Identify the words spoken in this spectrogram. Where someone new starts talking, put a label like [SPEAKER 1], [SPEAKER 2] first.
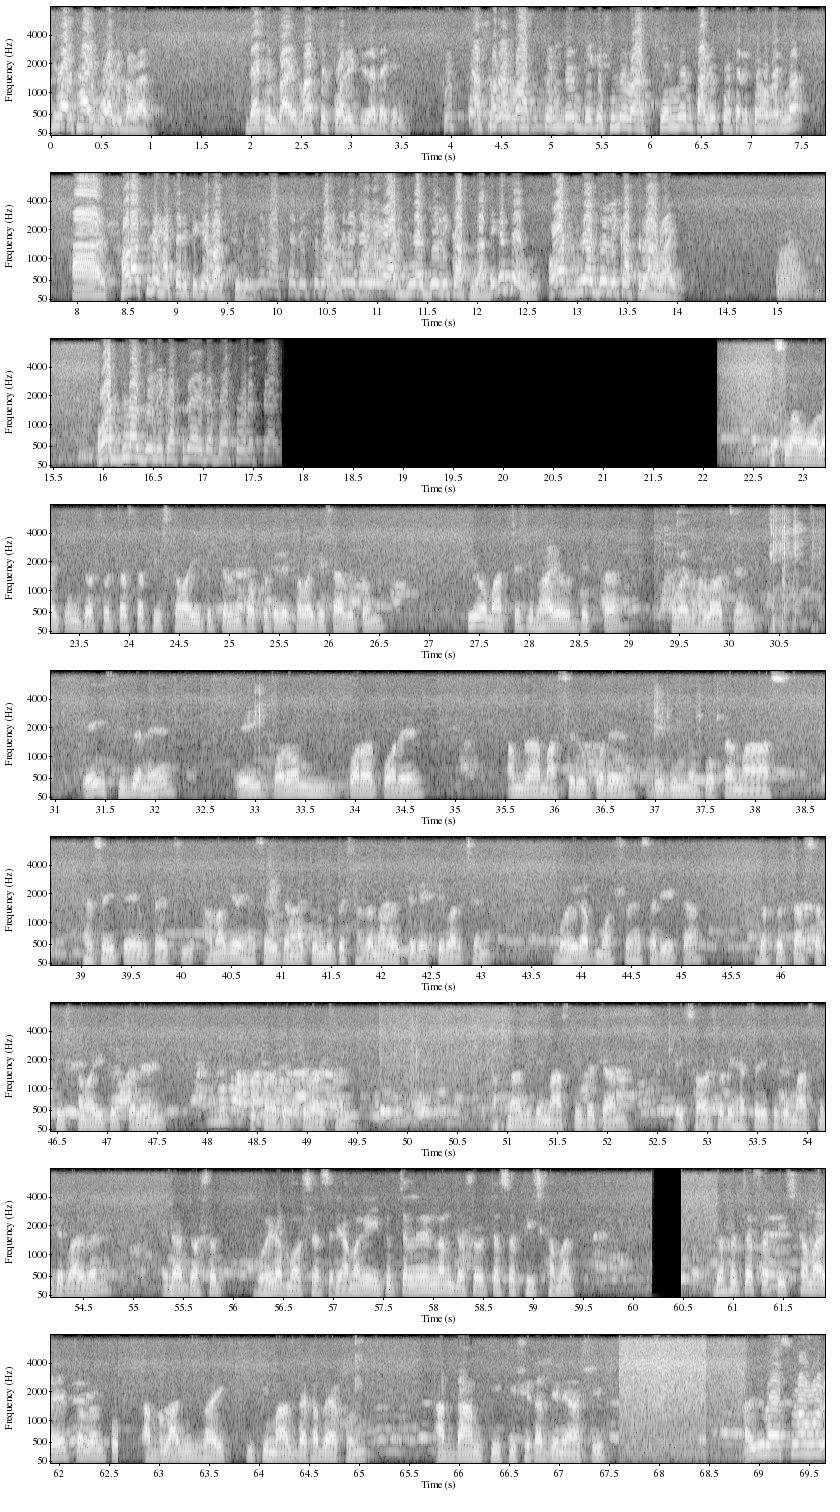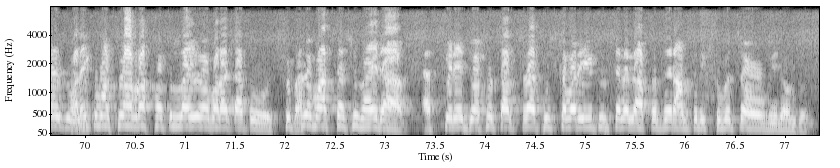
[SPEAKER 1] Original থাই বোয়ালি পাঙাশ দেখেন ভাই মাছের কোয়ালিটিটা দেখেন। আসলে মাছ কিনবেন দেখে শুনে মাছ কিনবেন তাহলে প্রতারিত হবেন না। আর সরাসরি হ্যাচারি থেকে মাছ কিনুন। মাছটা দেখতে পাচ্ছেন এটা হলো অরিজিনাল জলি কাতলা দেখেছেন? অরিজিনাল জলি কাতলা ভাই। অরিজিনাল জলি কাতলা এটা বর্তমানে প্রায়
[SPEAKER 2] আসসালামু আলাইকুম যশোর চাষা ফিশ খামার ইউটিউব চ্যানেলের পক্ষ থেকে সবাইকে স্বাগতম। প্রিয় মাছ চাষি ভাই ও উদ্যোক্তা সবাই ভালো আছেন। এই সিজনে এই গরম পড়ার পরে আমরা মাছের উপরে বিভিন্ন প্রকার মাছ হ্যাসাইতে উঠেছি। আমাদের হ্যাসারিটা নতুন রূপে সাজানো হয়েছে, দেখতে পাচ্ছেন। ভৈরব মৎস্য হ্যাসারি এটা। যশোর চাষা ফিশ খামার ইউটিউব চ্যানেল, আপনারা দেখতে পাচ্ছেন। আপনারা যদি মাছ নিতে চান, এই সরাসরি হ্যাচারি থেকে মাছ নিতে পারবেন। এটা যশোর ভৈরব মৎস্য হ্যাচারি আমাকে ইউটিউব চ্যানেলের নাম যশোর চাষা ফিশ খামার। যশোর চাষা ফিশ খামারে চলুন আব্দুল আজিজ ভাই কি কি মাছ দেখাবে এখন আর দাম কি কি সেটা জেনে আসি। আজিজ ভাই আসসালামু আলাইকুম।
[SPEAKER 1] ওয়ালাইকুম আসসালাম রহমতুল্লাহি ওয়া বারাকাতুহু সুপ্রিয় মাছ চাষী ভাইরা আজকের যশোর ফিশ ইউটিউব চ্যানেলে আপনাদের আন্তরিক শুভেচ্ছা ও অভিনন্দন।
